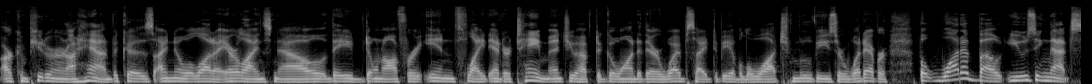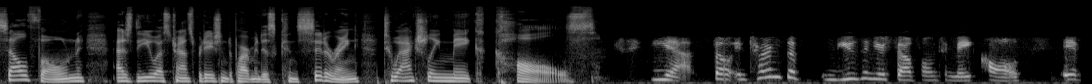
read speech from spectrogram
our computer in our hand because I know a lot of airlines now they don't offer in-flight entertainment. You have to go onto their website to be able to watch movies or whatever. But what about using that cell phone as the US Transportation Department is considering to actually make calls? Yeah. So in terms of using your cell phone to make calls, if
